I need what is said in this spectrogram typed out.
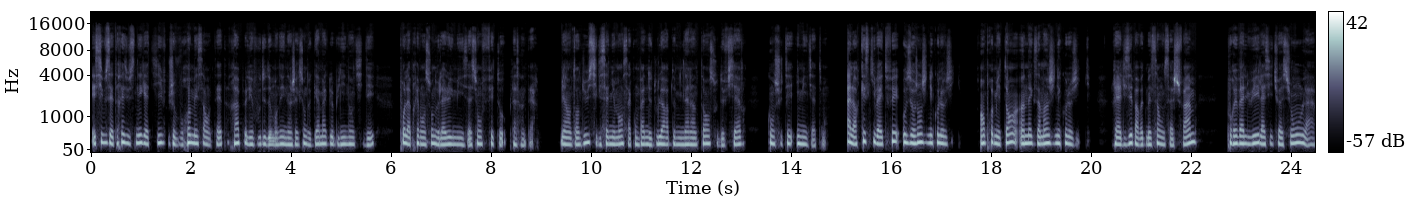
et si vous êtes résus négatif, je vous remets ça en tête. Rappelez-vous de demander une injection de gamma-globuline anti-D pour la prévention de l'alluminisation fœto-placentaire. Bien entendu, si les saignements s'accompagnent de douleurs abdominales intenses ou de fièvre, consultez immédiatement. Alors, qu'est-ce qui va être fait aux urgences gynécologiques? En premier temps un examen gynécologique réalisé par votre médecin ou sage-femme pour évaluer la situation, la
